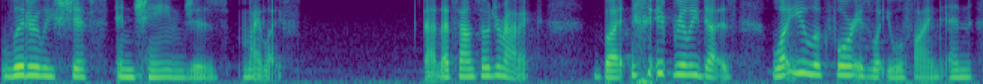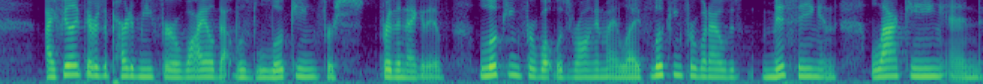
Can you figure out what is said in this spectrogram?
literally shifts and changes my life that, that sounds so dramatic but it really does. What you look for is what you will find. And I feel like there was a part of me for a while that was looking for for the negative, looking for what was wrong in my life, looking for what I was missing and lacking and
